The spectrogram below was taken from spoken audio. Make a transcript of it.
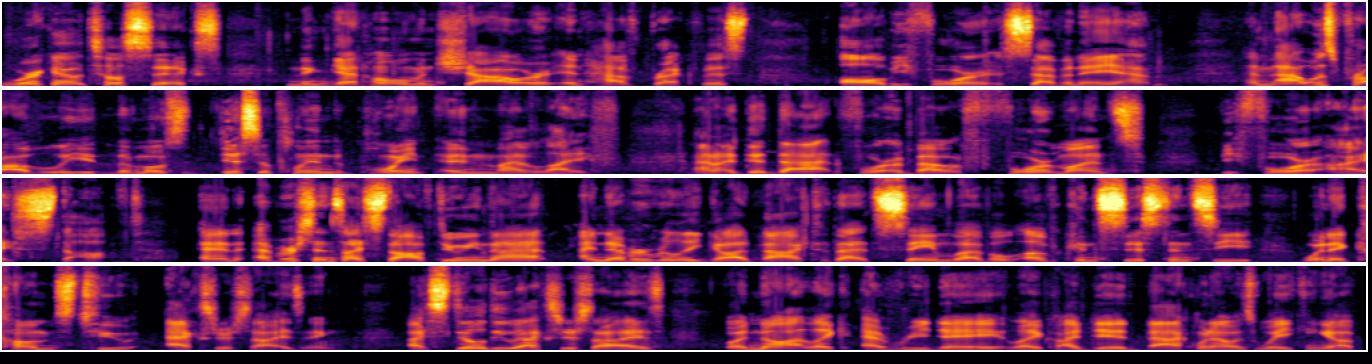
work out till 6, and then get home and shower and have breakfast all before 7 a.m. And that was probably the most disciplined point in my life. And I did that for about four months before I stopped. And ever since I stopped doing that, I never really got back to that same level of consistency when it comes to exercising. I still do exercise, but not like every day like I did back when I was waking up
